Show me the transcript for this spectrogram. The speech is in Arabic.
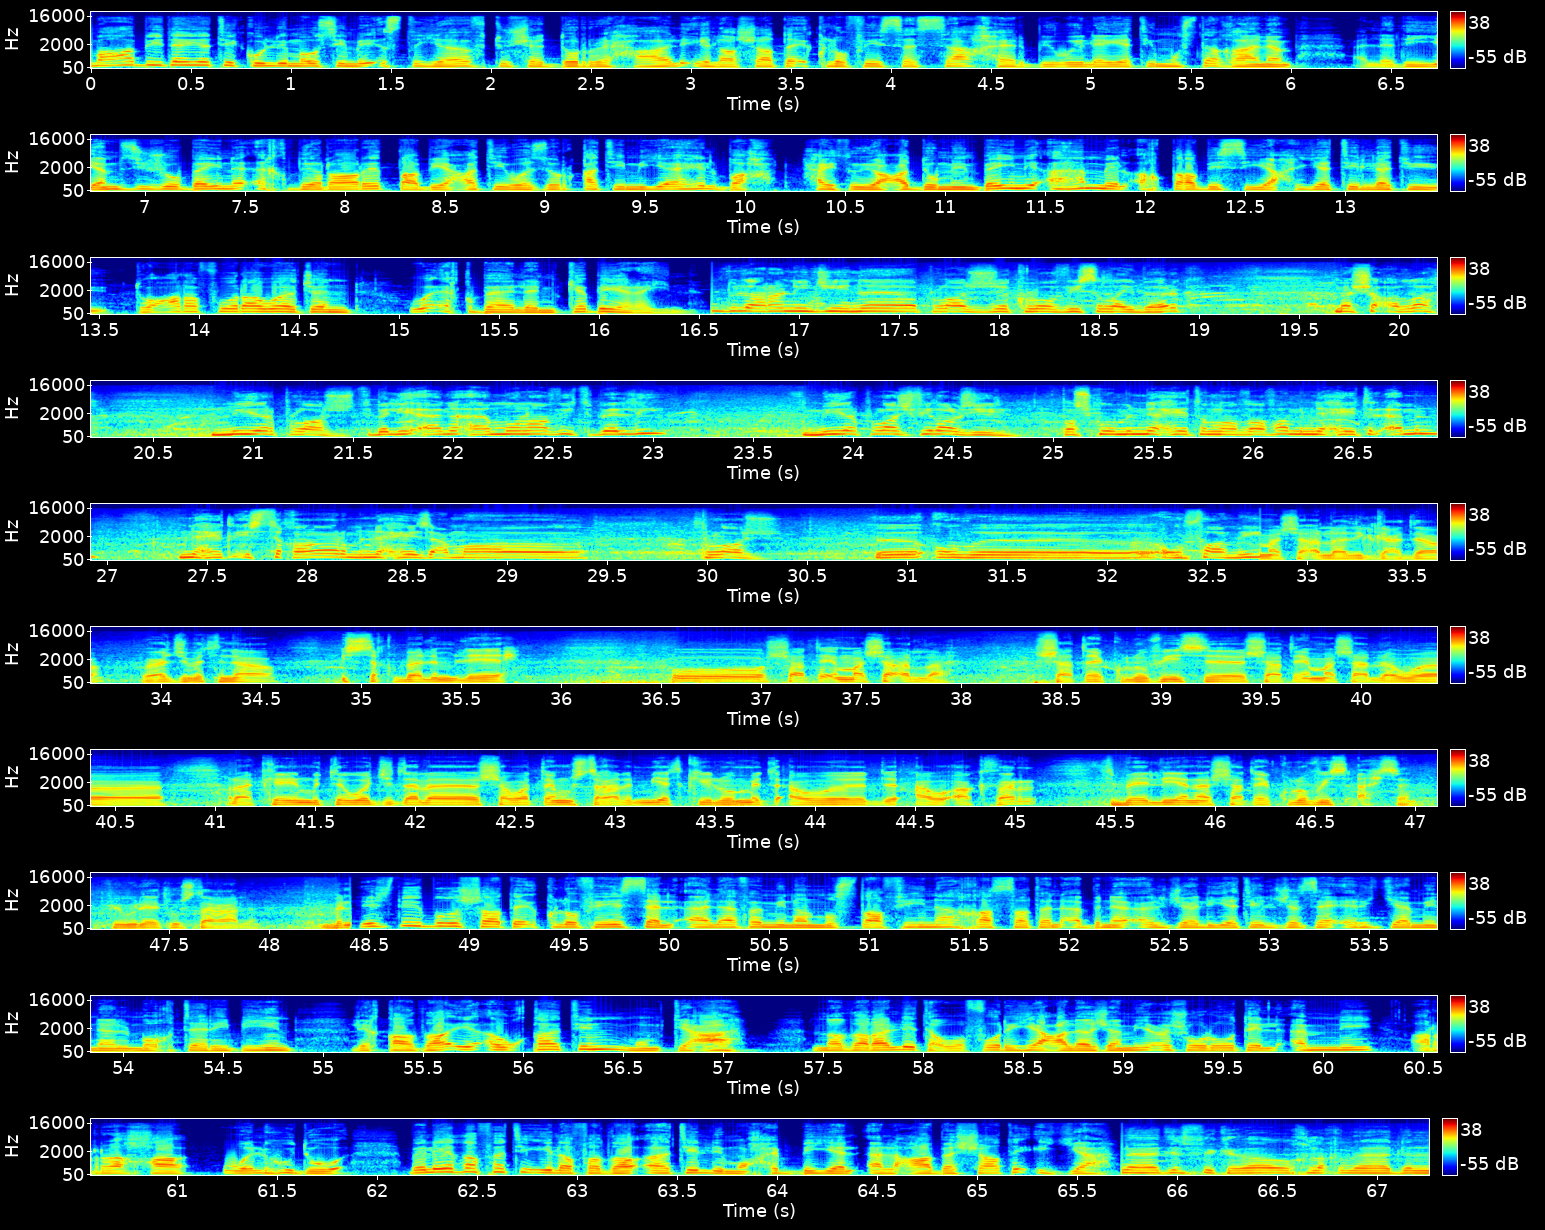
مع بداية كل موسم اصطياف تشد الرحال إلى شاطئ كلوفيس الساحر بولاية مستغانم الذي يمزج بين اخضرار الطبيعة وزرقة مياه البحر حيث يعد من بين أهم الأقطاب السياحية التي تعرف رواجا وإقبالا كبيرين. الحمد لله راني نجي هنا بلاج كلوفيس الله يبارك ما شاء الله meilleure plage. تبان لي أنا امون تبان meilleure plage في l'Algérie parce que من ناحية النظافة من ناحية الأمن من ناحية الاستقرار من ناحية زعما plage en famille ما شاء الله هذه القعدة وعجبتنا. استقبال مليح. والشاطئ ما شاء الله. شاطئ كلوفيس شاطئ ما شاء الله. هو راه كاين متواجد على شواطئ مستغانم 100 كيلومتر أو أو أكثر. تبين لي أنا شاطئ كلوفيس أحسن في ولاية مستغانم يجذب شاطئ كلوفيس الآلاف من المصطافين خاصة أبناء الجالية الجزائرية من المغتربين لقضاء أوقات ممتعة. نظرا لتوفره على جميع شروط الأمن الراحة والهدوء بالإضافة إلى فضاءات لمحبي الألعاب الشاطئية. هذه الفكرة وخلقنا هذا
